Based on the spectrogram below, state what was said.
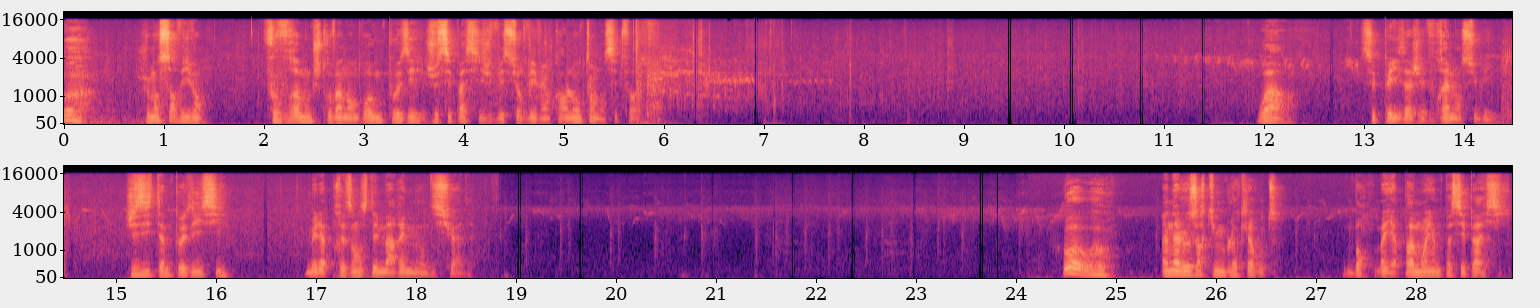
Oh, je m'en sors vivant. Faut vraiment que je trouve un endroit où me poser. Je sais pas si je vais survivre encore longtemps dans cette forêt. Waouh, ce paysage est vraiment sublime. J'hésite à me poser ici, mais la présence des marées m'en dissuade. Wow, wow, un allosaure qui me bloque la route. Bon, bah y a pas moyen de passer par ici.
